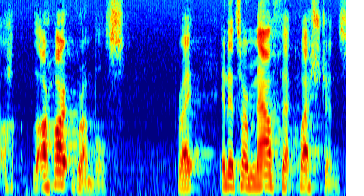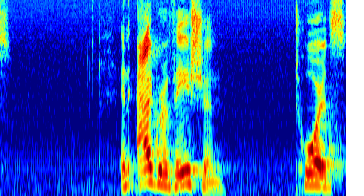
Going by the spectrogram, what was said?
uh, our heart grumbles, right? and it's our mouth that questions. An aggravation towards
